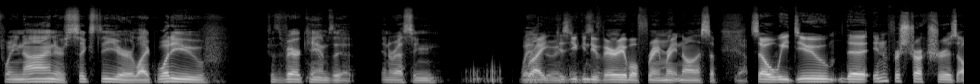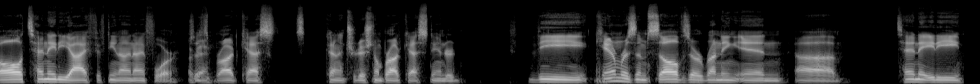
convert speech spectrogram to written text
29 or 60 or like what do you? Because VariCam's an interesting right, because you can do so- variable frame rate and all that stuff. Yep. So we do the infrastructure is all 1080i 5994. So it's Okay. broadcast kind of traditional broadcast standard. The cameras themselves are running in uh, 1080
